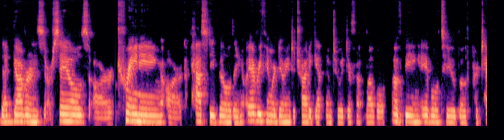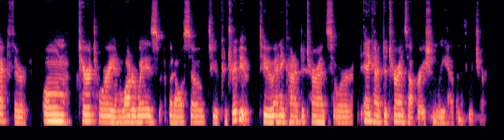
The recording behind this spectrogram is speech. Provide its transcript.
that governs our sales, our training, our capacity building, everything we're doing to try to get them to a different level of being able to both protect their own territory and waterways, but also to contribute to any kind of deterrence or any kind of deterrence operation we have in the future.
